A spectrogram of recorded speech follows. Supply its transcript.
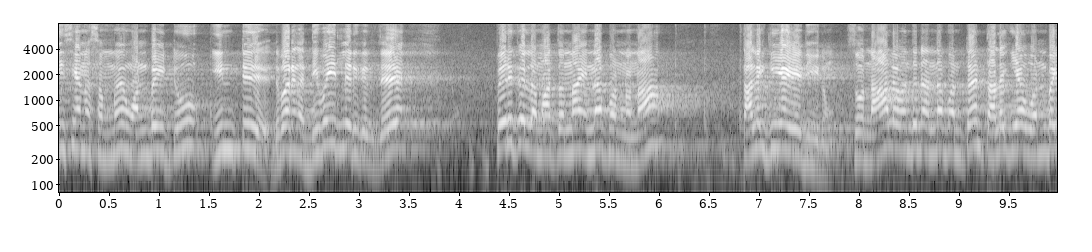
ஈஸியான sum one by two into இது பாருங்க டிவைடில் இருக்கிறது பெருக்கல்ல மாத்தோம்னா என்ன பண்ணோம்னா தலைக்கியா எழுதிக்கணும். ஸோ நாளை வந்து நான் என்ன பண்ணிட்டேன்? தலைக்கியா ஒன் பை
